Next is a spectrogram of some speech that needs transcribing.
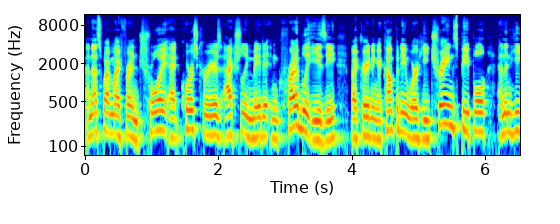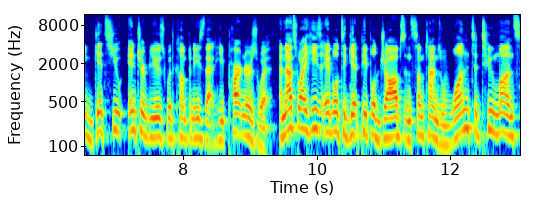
and that's why my friend Troy at Course Careers actually made it incredibly easy by creating a company where he trains people and then he gets you interviews with companies that he partners with. And that's why he's able to get people jobs in sometimes one to two months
